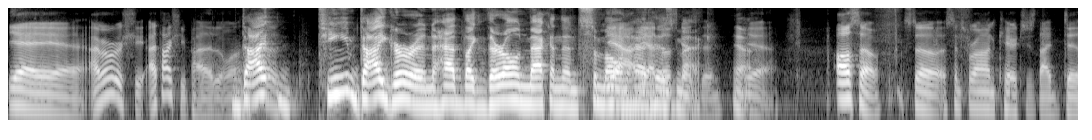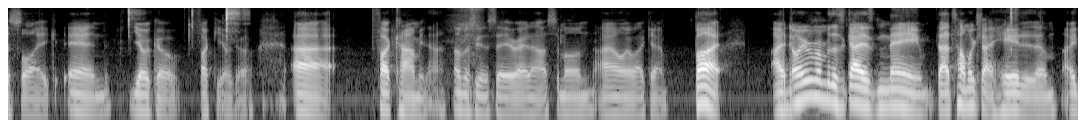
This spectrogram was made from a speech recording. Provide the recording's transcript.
yeah, yeah, yeah. I remember she. I thought she piloted one. Di- was- Team Dai Gurren had like their own mech, and then Simone yeah, had yeah, his mech. Yeah. yeah. Also, so since we're on characters that I dislike, and Yoko, fuck Yoko, uh, fuck Kamina. I'm just gonna say it right now, Simone. I only like him, but I don't even remember this guy's name. That's how much I hated him. I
